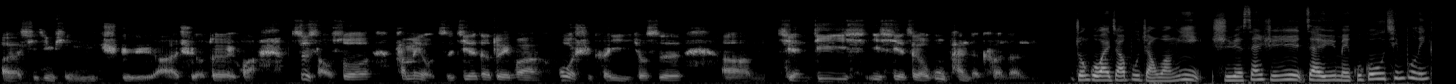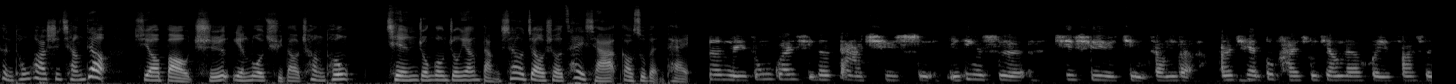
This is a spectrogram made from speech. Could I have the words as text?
呃习近平去啊去有对话，至少说他们有直接的对话，或许可以就是呃减低一些一些这个误判的可能。中国外交部长王毅十月三十日在与美国国务卿布林肯通话时强调，需要保持联络渠道畅通。前中共中央党校教授蔡霞告诉本台：“美中关系的大趋势一定是继续紧张的。”而且不排除将来会发生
